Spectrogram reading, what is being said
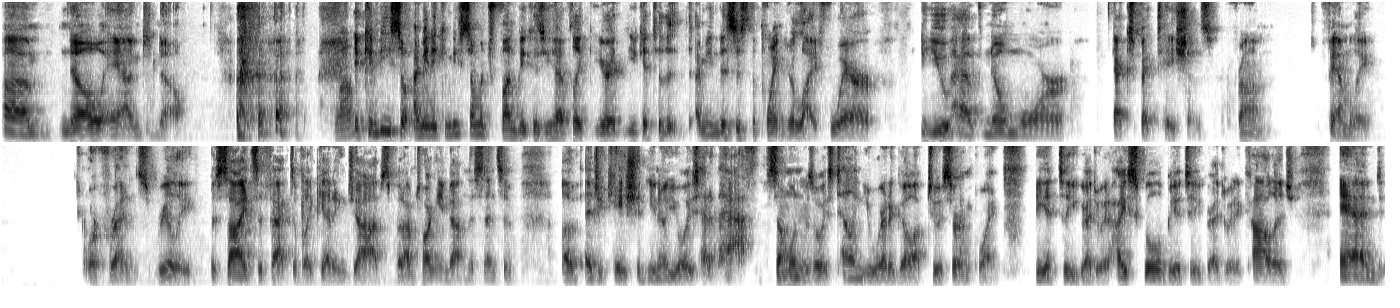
Um, no and no. Well, it can be so. I mean, it can be so much fun because you have like you're at- you get to the. I mean, this is the point in your life where you have no more expectations from family or friends, really, besides the fact of like getting jobs. But I'm talking about in the sense of of education. You know, you always had a path. Someone was always telling you where to go up to a certain point, be it till you graduate high school, be it till you graduated college. And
